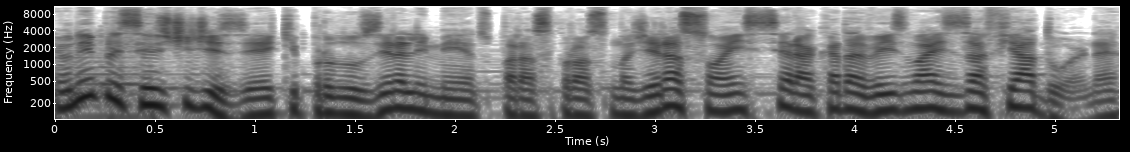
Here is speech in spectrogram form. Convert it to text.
eu nem preciso te dizer que produzir alimentos para as próximas gerações será cada vez mais desafiador, né?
